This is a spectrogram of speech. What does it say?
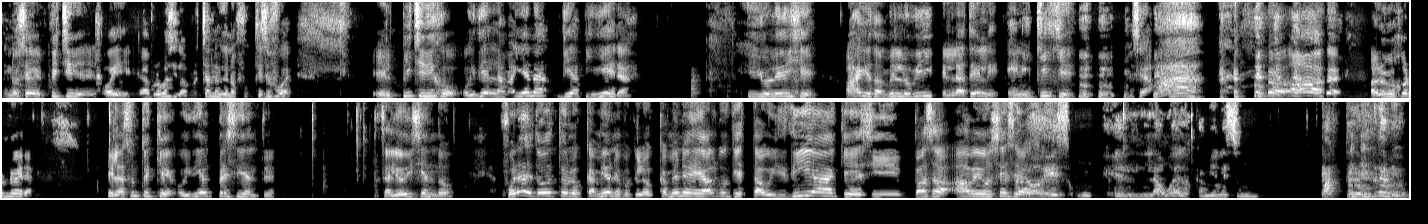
no sé, el Pichi, oye, a propósito, aprovechando que, no que se fue, el Pichi dijo, hoy día en la mañana vi a Piñera. Y yo le dije, ah, yo también lo vi en la tele, en Iquique. Me decía, ah, ah, a lo mejor no era. El asunto es que hoy día el presidente salió diciendo, fuera de todo esto de los camiones, porque los camiones es algo que está hoy día, que si pasa A, B o C se Pero hace... es un- el- la weá de los camiones es un parte de un gremio.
